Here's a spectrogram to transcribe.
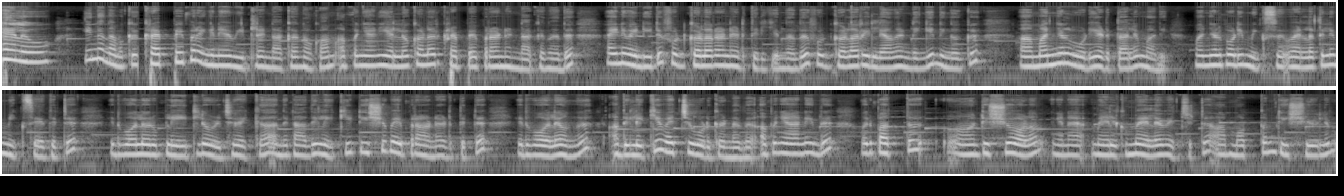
ഹലോ ഇന്ന് നമുക്ക് ക്രെപ്പ് പേപ്പർ എങ്ങനെയാണ് വീട്ടിലുണ്ടാക്കാൻ നോക്കാം. അപ്പോൾ ഞാൻ യെല്ലോ കളർ ക്രെപ്പ് പേപ്പറാണ് ഉണ്ടാക്കുന്നത്. അതിന് വേണ്ടിയിട്ട് ഫുഡ് കളറാണ് എടുത്തിരിക്കുന്നത്. ഫുഡ് കളർ ഇല്ലയെന്നുണ്ടെങ്കിൽ നിങ്ങൾക്ക് മഞ്ഞൾ പൊടി എടുത്താലും മതി. മഞ്ഞൾപ്പൊടി മിക്സ് വെള്ളത്തിൽ മിക്സ് ചെയ്തിട്ട് ഇതുപോലെ ഒരു പ്ലേറ്റിൽ ഒഴിച്ച് വെക്കുക. എന്നിട്ട് അതിലേക്ക് ടിഷ്യൂ പേപ്പറാണ് എടുത്തിട്ട് ഇതുപോലെ ഒന്ന് അതിലേക്ക് വെച്ച് കൊടുക്കേണ്ടത്. അപ്പോൾ ഞാനിത് ഒരു പത്ത് ടിഷ്യൂവോളം ഇങ്ങനെ മേൽക്കും മേലെ വെച്ചിട്ട് ആ മൊത്തം ടിഷ്യൂവിലും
